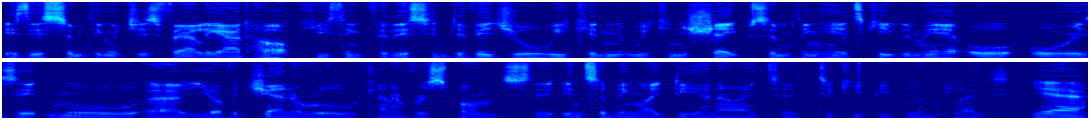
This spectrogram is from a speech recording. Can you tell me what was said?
Is this something which is fairly ad hoc? You think for this individual, we can we can shape something here to keep them here, or or is it more uh, you have a general kind of response in something like D&I to, to keep people in place? Yeah,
